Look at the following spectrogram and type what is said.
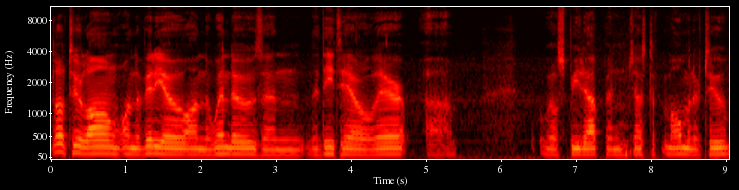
a little too long on the video on the windows and the detail there. Uh, we'll speed up in just a moment or two.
